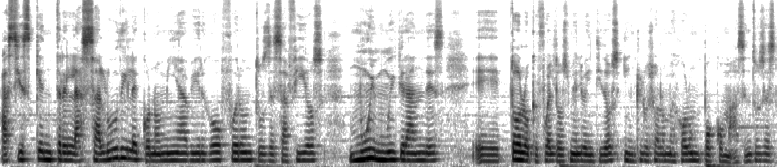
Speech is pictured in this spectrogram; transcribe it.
Así es que entre la salud y la economía, Virgo, fueron tus desafíos muy, muy grandes. Eh, todo lo que fue el 2022, incluso a lo mejor un poco más. Entonces,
